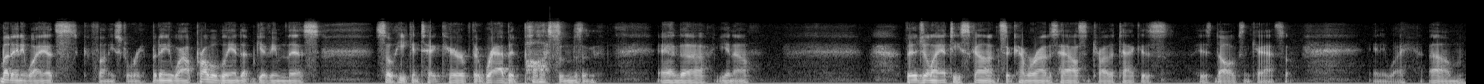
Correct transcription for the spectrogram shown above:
But anyway, that's a funny story. But anyway, I'll probably end up giving him this so he can take care of the rabid possums and and uh, you know vigilante skunks that come around his house and try to attack his his dogs and cats. So anyway, um,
